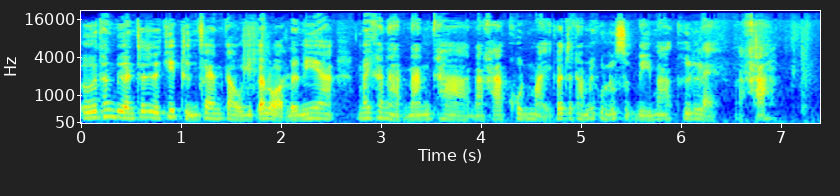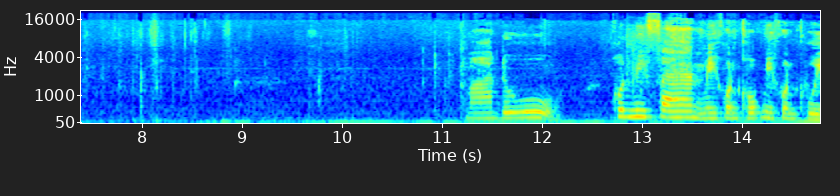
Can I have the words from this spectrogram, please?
เออทั้งเดือนจะจะคิดถึงแฟนเก่าอยู่ตลอดเลยเนี่ยไม่ขนาดนั้นค่ะนะคะ คนใหม่ก็จะทำให้คุณรู้สึกดีมากขึ้นแหละนะคะมาดู คนมีแฟนมีคนคบมีคนคุย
